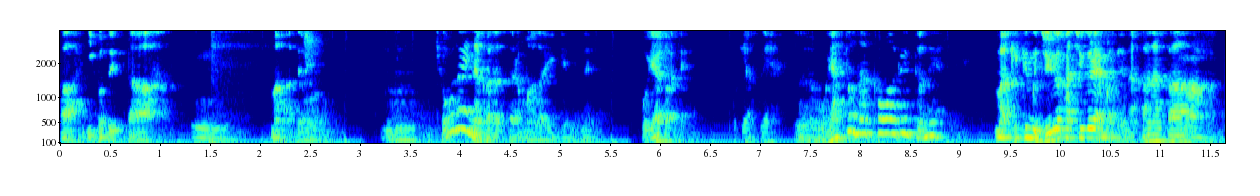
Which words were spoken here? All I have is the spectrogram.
あ、いいこと言った。うん。まあでも、うん、兄弟仲だったらまだいいけどね。親がね、いやね。うん、親と仲悪いとね、まあ結局18ぐらいまでなかなかまあ、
